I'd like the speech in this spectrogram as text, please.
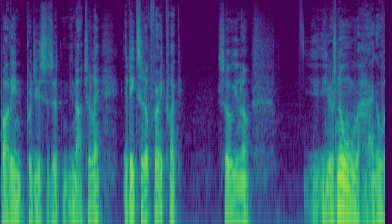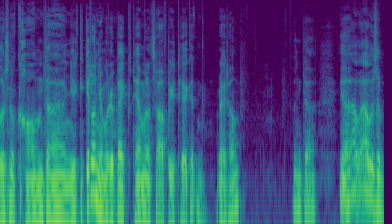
body produces it naturally. It eats it up very quick. So you know, there's no hangover, there's no calm down. You can get on your motorbike 10 minutes after you take it and ride home. And uh, yeah, that, was a,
